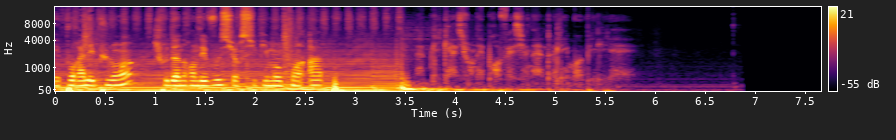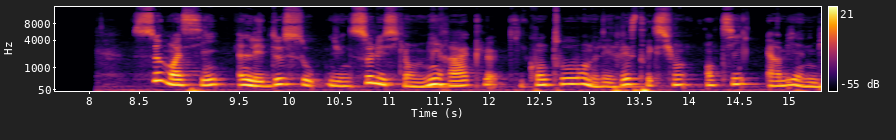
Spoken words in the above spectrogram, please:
Et pour aller plus loin, je vous donne rendez-vous sur supimo.app, l'application des professionnels de l'immobilier. Ce mois-ci, les dessous d'une solution miracle qui contourne les restrictions anti-Airbnb.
